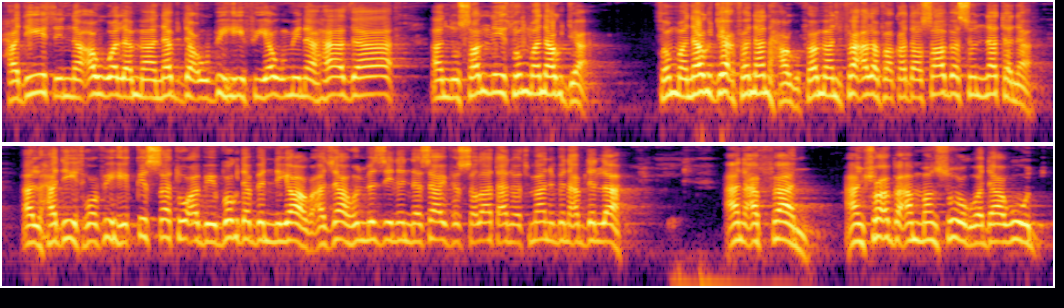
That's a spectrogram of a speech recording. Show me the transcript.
حديث إن أول ما نبدأ به في يومنا هذا أن نصلي ثم نرجع. ثم نرجع فننحر. فمن فعل فقد أصاب سنتنا. الحديث وفيه قصة أبي برده بن نيار عزاه المزي للنساء في الصلاة عن عثمان بن عبد الله عن عفان عن شعب عن منصور وداود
